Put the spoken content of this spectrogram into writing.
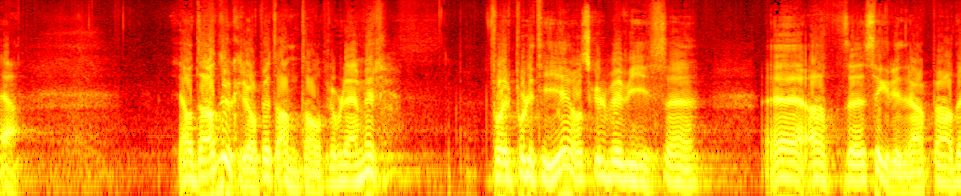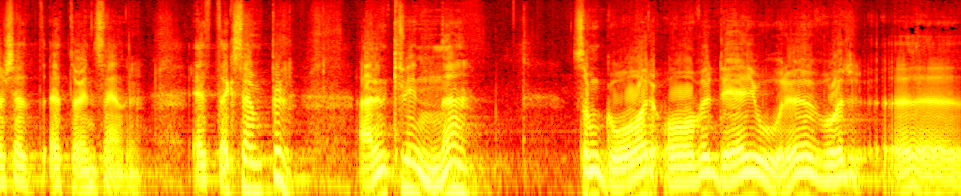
Ja. ja, da dukker det opp et antall problemer for politiet å skulle bevise øh, at Sigrid-drapet hadde skjedd et døgn senere. Et eksempel er en kvinne som går over det jordet hvor eh,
